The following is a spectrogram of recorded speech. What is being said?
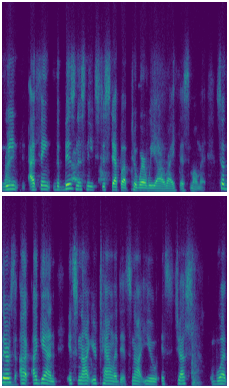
Right. We, I think the business needs to step up to where we are right this moment. So there's, mm-hmm. uh, again, it's not your talent, it's not you, it's just what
